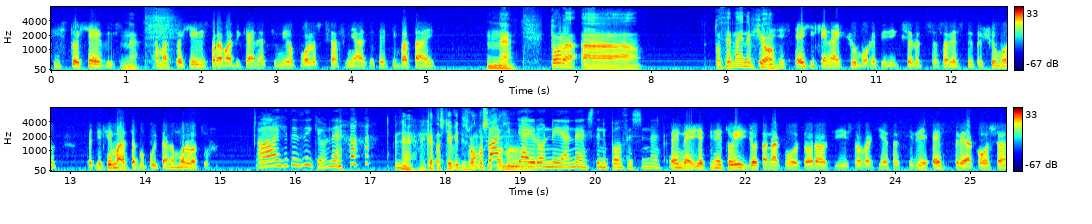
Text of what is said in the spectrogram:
τι στοχεύεις. Ναι. Άμα στοχεύεις πραγματικά ένα σημείο που όλος ξαφνιάζεται, την πατάει. Ναι. Τώρα, α, το θέμα είναι ποιο; Επίσης, έχει και ένα χιούμορ, επειδή ξέρω ότι σας αρέσει το χιούμορ, γιατί θυμάστε από πού ήταν ο Μολότοφ. Α, έχετε δίκιο, ναι. Ναι, η κατασκευή της βόμβας Υπάρχει ακόμα... μια ηρωνία, ναι, στην υπόθεση, ναι. Ε, ναι, γιατί είναι το ίδιο όταν ακούω τώρα ότι η Σλοβακία θα στείλει S-300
